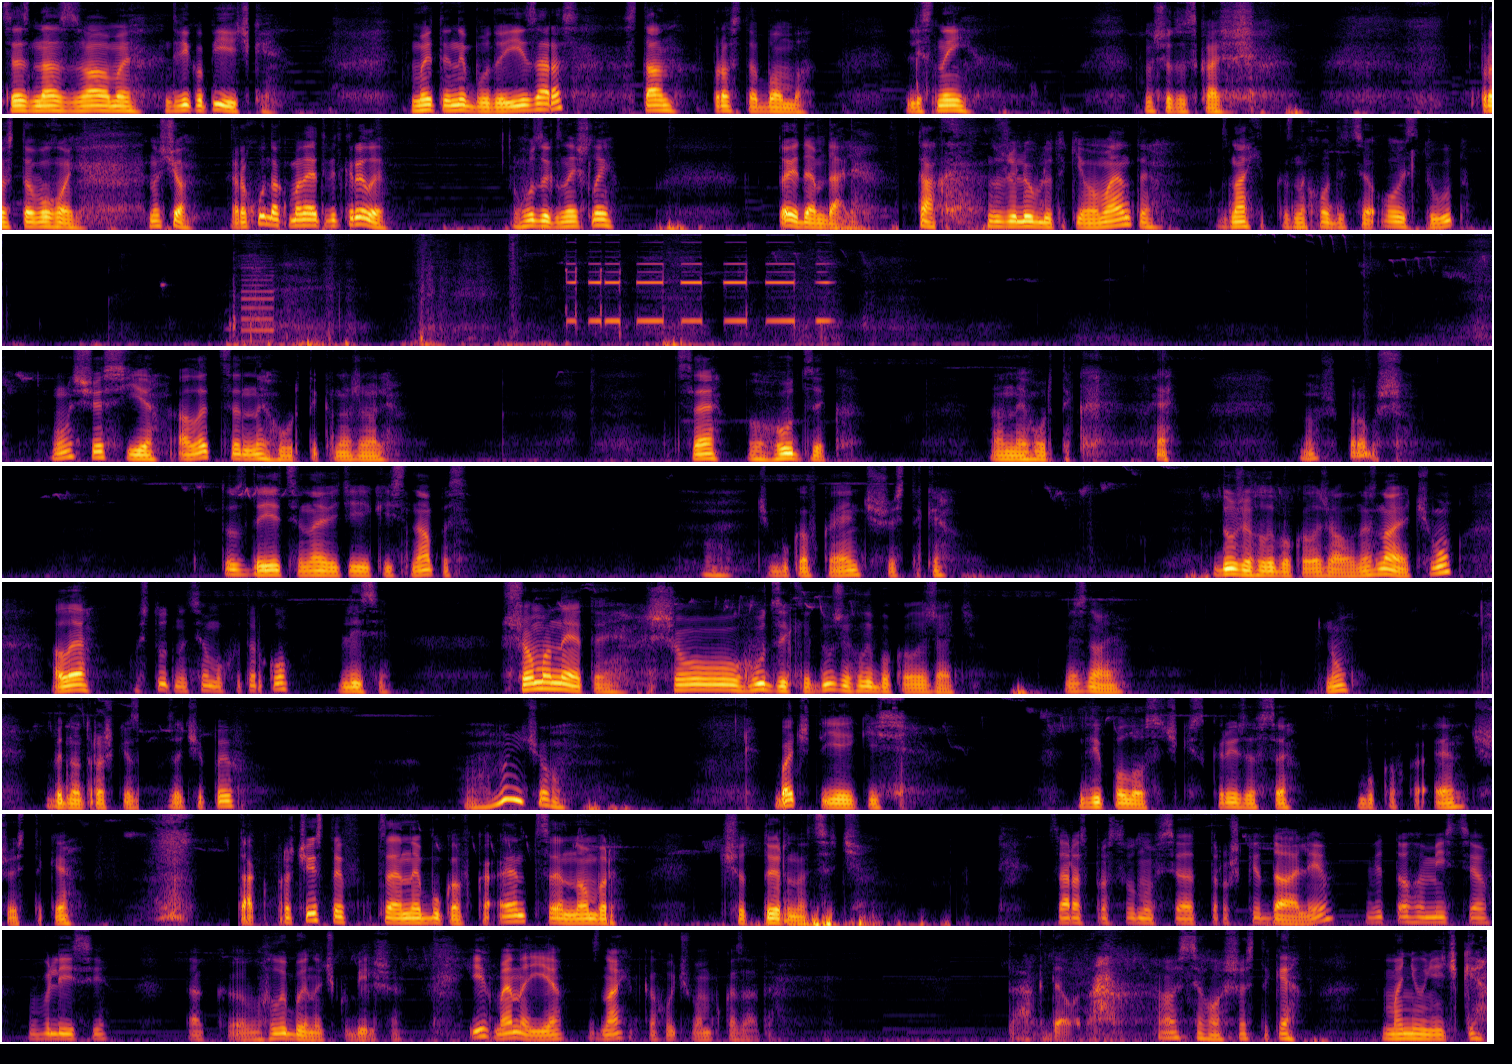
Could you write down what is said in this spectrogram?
Це з нас з вами дві копієчки. Мити не буду її зараз. Стан просто бомба. Лісний. Ну що тут скажеш? Просто вогонь. Ну що, рахунок монет відкрили. Гузик знайшли. То йдемо далі. Так, дуже люблю такі моменти. Знахідка знаходиться ось тут. Ось щось є, але це не гуртик, на жаль. Це гудзик, а не гуртик. Хе. Ну, що поробиш? Тут, здається, навіть є якийсь напис. Чи буковка Н, чи щось таке. Дуже глибоко лежало. Не знаю чому, але ось тут на цьому хуторку в лісі. Що монети, що гудзики дуже глибоко лежать. Не знаю. Ну, видно, трошки зачепив. Ну нічого. Бачите, є якісь дві полосочки. Скоріше за все, буковка N чи щось таке. Так, прочистив. Це не буковка N, це номер 14. Зараз просунувся трошки далі від того місця в лісі. Так, в глибиночку більше. І в мене є знахідка, хочу вам показати. Так, де вона? Ось цього щось таке манюнічки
